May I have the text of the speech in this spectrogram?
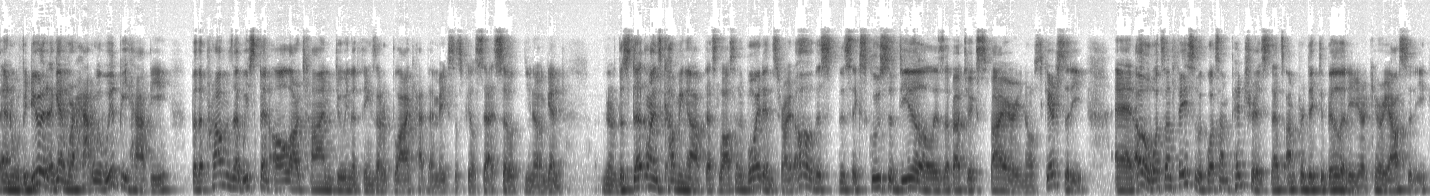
And if we do it again, we're ha- we would be happy. But the problem is that we spend all our time doing the things that are black hat that makes us feel sad. So you know, again, you know, this deadline's coming up. That's loss and avoidance, right? Oh, this this exclusive deal is about to expire. You know, scarcity. And oh, what's on Facebook? What's on Pinterest? That's unpredictability or curiosity.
